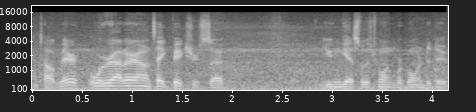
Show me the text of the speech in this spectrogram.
and talk there, or we ride around and take pictures. So you can guess which one we're going to do.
